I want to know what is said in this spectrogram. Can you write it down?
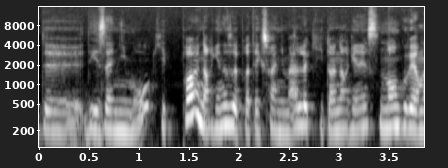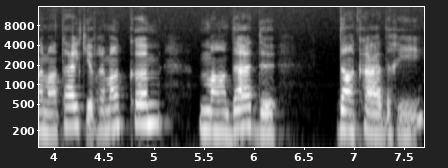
de- des animaux, qui n'est pas un organisme de protection animale, là, qui est un organisme non gouvernemental qui a vraiment comme mandat de, d'encadrer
